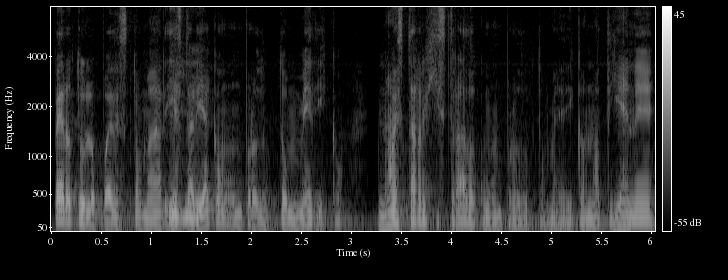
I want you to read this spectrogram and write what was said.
pero tú lo puedes tomar y estaría como un producto médico. No está registrado como un producto médico, no tiene,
